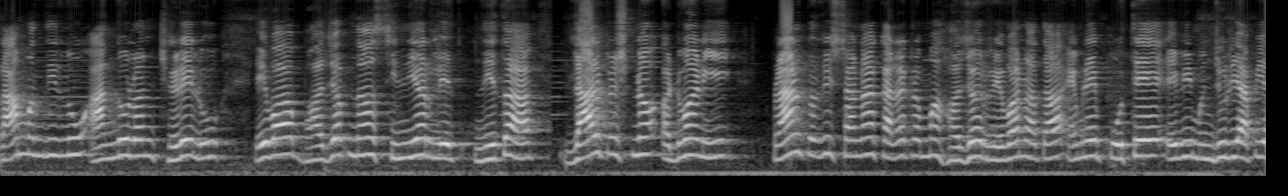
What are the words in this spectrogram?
રામ મંદિરનું આંદોલન છેડેલું, એવા ભાજપના સિનિયર નેતા લાલકૃષ્ણ અડવાણી પ્રાણ પ્રતિષ્ઠાના કાર્યક્રમમાં હાજર રહેવાના હતા. એમણે પોતે એવી મંજૂરી આપી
